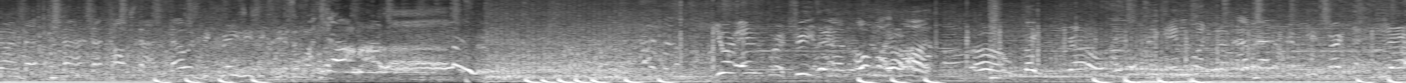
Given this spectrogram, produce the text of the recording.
done that, that, that tops that. That was the craziest experience of my life. You're in for a treat, man. Oh my god. Oh, like, no. I don't think anyone would have ever had a 15th birthday. Yeah.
